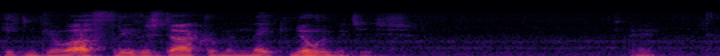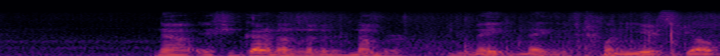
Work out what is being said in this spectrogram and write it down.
he can go off, leave his darkroom, and make new images. Okay? Now, if you've got an unlimited number, you made negative 20 years ago,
